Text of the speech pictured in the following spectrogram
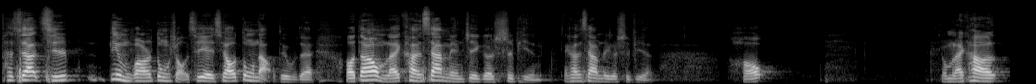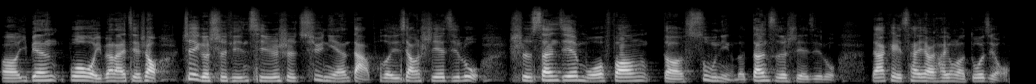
它其其实并不光是动手，其实也需要动脑，对不对？哦，当然我们来看下面这个视频，来看下面这个视频。好，我们来看，呃，一边播我一边来介绍。这个视频其实是去年打破的一项世界纪录，是三阶魔方的速拧的单词世界纪录。大家可以猜一下它用了多久？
